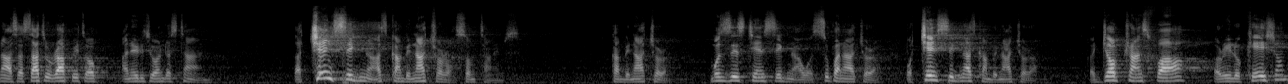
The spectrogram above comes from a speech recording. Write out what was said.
Now, as I start to wrap it up, I need you to understand that change signals can be natural sometimes. Can be natural. Moses' change signal was supernatural, but change signals can be natural. A job transfer, a relocation,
